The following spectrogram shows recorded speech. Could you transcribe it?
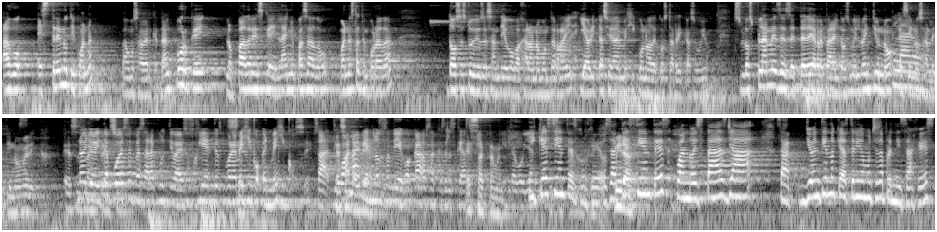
hago estreno Tijuana, vamos a ver qué tal, porque lo padre es que el año pasado, bueno, esta temporada, dos estudios de San Diego bajaron a Monterrey y ahorita Ciudad de México, uno de Costa Rica subió. Entonces, los planes desde TDR para el 2021 es Claro. irnos a Latinoamérica. Esa es No, y ahorita intención. puedes empezar a cultivar esos clientes fuera de. México, en México. Sí. O sea, es Tijuana vienen los de San Diego acá, o sea, que se les queda así. Exactamente. Y, luego ya. ¿Y qué sientes, Jorge? O sea, Mira. ¿qué sientes cuando estás ya... O sea, yo entiendo que has tenido muchos aprendizajes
